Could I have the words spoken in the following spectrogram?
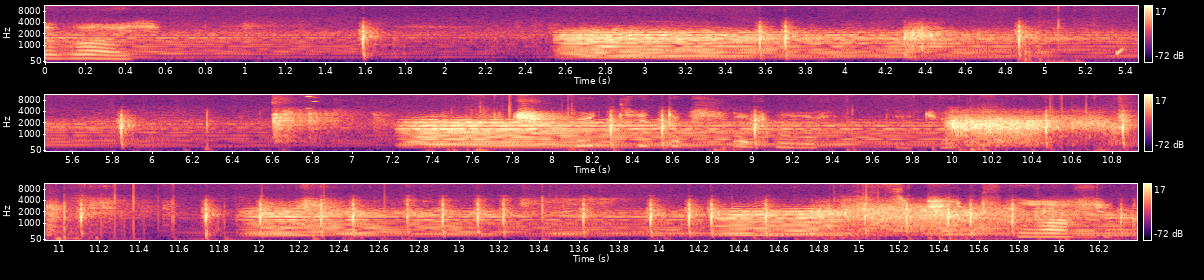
Давай. Чого ти так сложно захватить, а? Спиртная Африка.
